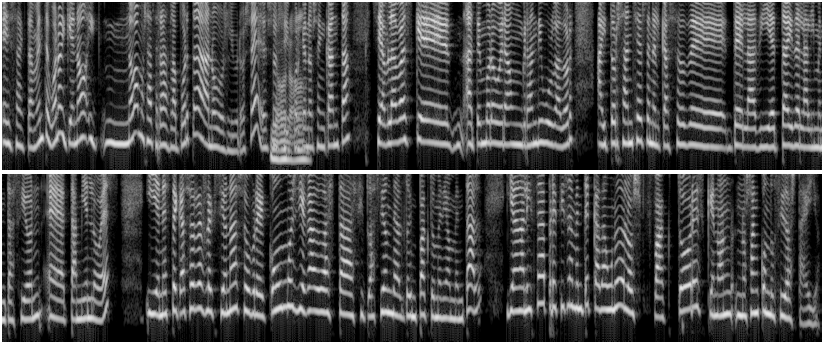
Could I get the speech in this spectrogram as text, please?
Exactamente, bueno, y que no, y no vamos a cerrar la puerta a nuevos libros, ¿eh? eso sí, porque nos encanta. Si hablabas que Attenborough era un gran divulgador, Aitor Sánchez en el caso de, la dieta y de la alimentación eh, también lo es. Y en este caso reflexiona sobre cómo hemos llegado a esta situación de alto impacto medioambiental y analiza precisamente cada uno de los factores que nos han conducido hasta ello.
